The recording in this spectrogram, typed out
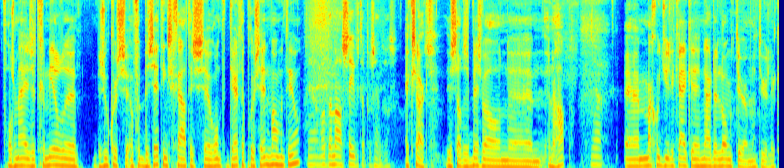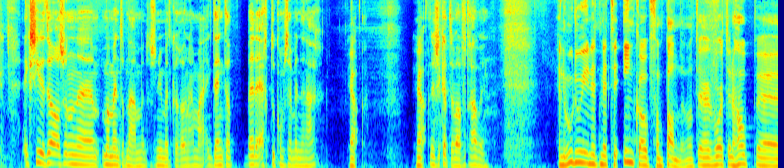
Volgens mij is het gemiddelde bezoekers of bezettingsgraad is rond de 30% momenteel. Ja, wat normaal 70% was. Exact. Dus dat is best wel een, een hap. Ja. Eh, maar goed, jullie kijken naar de long term natuurlijk. Ik zie het wel als een momentopname. Is nu met corona. Maar ik denk dat bedden echt toekomst hebben in Den Haag. Ja. Ja. Dus ik heb er wel vertrouwen in. En hoe doe je het met de inkoop van panden? Want er wordt een hoop. eh,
